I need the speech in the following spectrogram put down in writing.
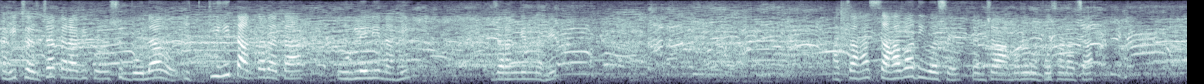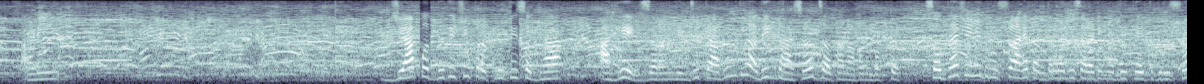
काही चर्चा करावी कोणाशी बोलावं इतकीही ताकद आता उरलेली नाही जरांगेंमध्ये. आजचा हा सहावा दिवस आहे त्यांच्या आमरण उपोषणाचा आणि ज्या पद्धतीची प्रकृती सध्या आहे. जरांगेंची त्याहून ती अधिक ढासळत जाताना आपण बघतो सध्याचे हे दृश्य आहेत अंतर्वादी सराटीमध्ये थेट दृश्य.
